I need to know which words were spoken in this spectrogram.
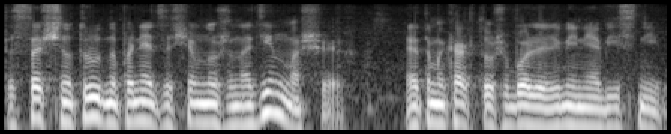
достаточно трудно понять, зачем нужен один Машех, это мы как-то уже более или менее объяснили.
